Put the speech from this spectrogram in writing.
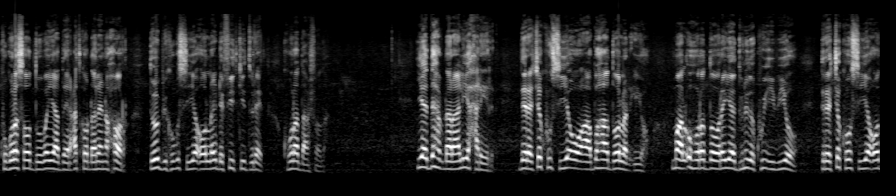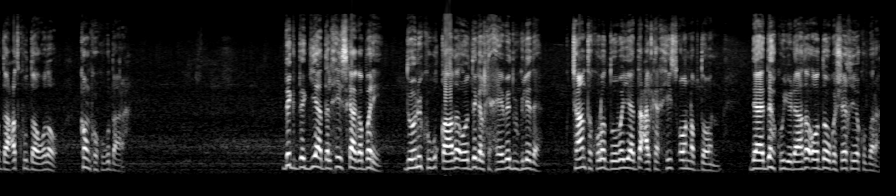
kugula soo duubayaa dayrcadkoo dhalena xoor. Doobi kugu siiya oo laydha fiidkii duleed kugula daanshooda yaa dahab dhalaaliya xariir. Derajo kuu siiya oo aabbahaa doolar iyo. Maal u hura doora yaa dunida kuu iibiyo. Derajo kuu siiya oo daacad kuu daawado. Kownka kugu daara deg deg yaa dalxiiskaaga bari dooni kugu qaada oo degalka xeebeed wiglada jaanta kula duuba yaa dacalka xiis oo nabdoon daadah ku yidhaahda oo dowga sheekhiya ku bara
